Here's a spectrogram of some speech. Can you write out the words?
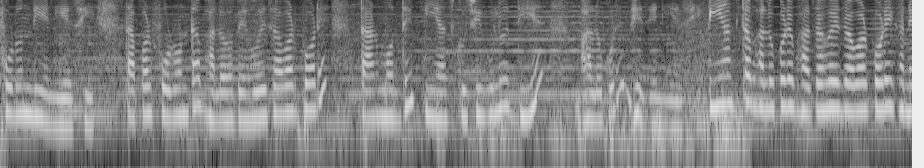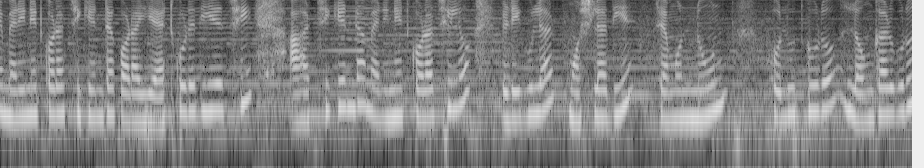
ফোড়ন দিয়ে নিয়েছি। তারপর ফোড়নটা ভালোভাবে হয়ে যাওয়ার পরে তার মধ্যে পেঁয়াজ কুচিগুলো দিয়ে ভালো করে ভেজে নিয়েছি। পেঁয়াজটা ভালো করে ভাজা হয়ে যাওয়ার পরে এখানে ম্যারিনেট করা চিকেনটা কড়াইয়ে অ্যাড করে দিয়েছি। আর চিকেনটা ম্যারিনেট করা ছিল রেগুলার মশলা দিয়ে, যেমন নুন হলুদ গুঁড়ো, লঙ্কার গুঁড়ো,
